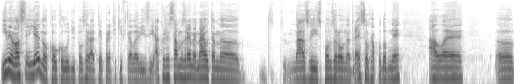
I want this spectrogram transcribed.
im je vlastne jedno, koľko ľudí pozerá tie preteky v televízii. Akože samozrejme majú tam uh, názvy sponzorov na dresoch a podobne, ale uh,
